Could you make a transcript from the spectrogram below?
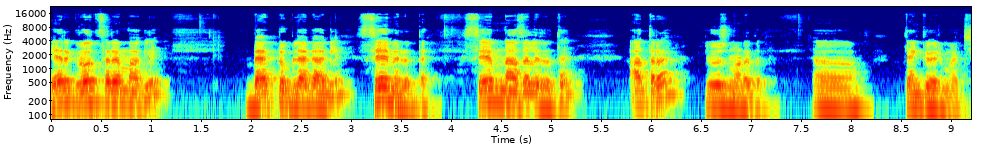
ಹೇರ್ ಗ್ರೋತ್ ಸೆರಮ್ ಆಗಲಿ ಬ್ಯಾಕ್ ಟು ಬ್ಲ್ಯಾಕ್ ಆಗಲಿ ಸೇಮ್ ಇರುತ್ತೆ. ಸೇಮ್ ನಾಜಲ್ ಇರುತ್ತೆ. ಆ ಥರ ಯೂಸ್ ಮಾಡೋದು. ಥ್ಯಾಂಕ್ ಯು ವೆರಿ ಮಚ್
